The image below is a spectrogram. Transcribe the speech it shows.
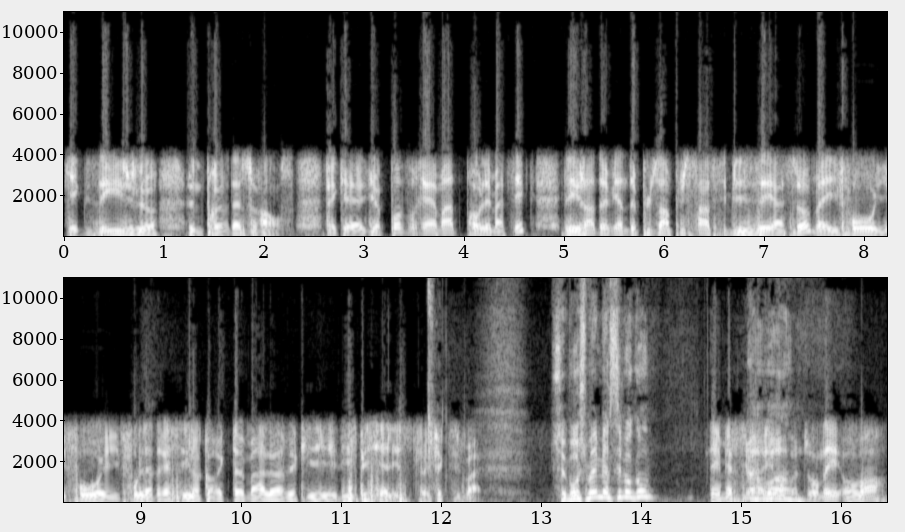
qui exige là, une preuve d'assurance. Fait que il n'y a pas vraiment de problématique. Les gens deviennent de plus en plus sensibilisés à ça, mais il faut il faut il faut l'adresser correctement là, avec les, spécialistes, là, effectivement. C'est Beauchemin, merci beaucoup. Et ben, merci Mario, bonne journée, au revoir.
